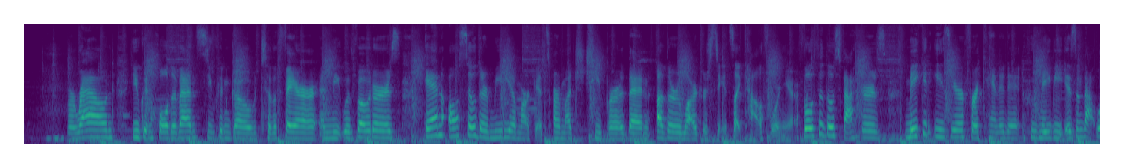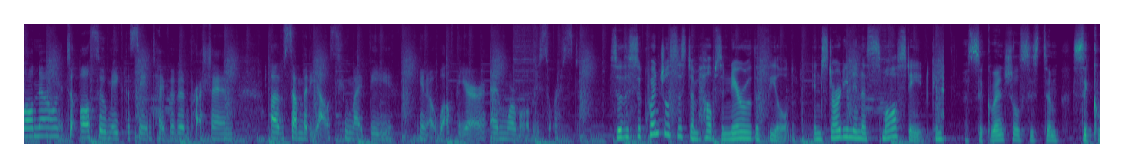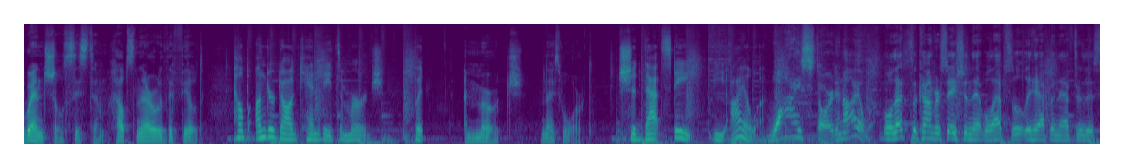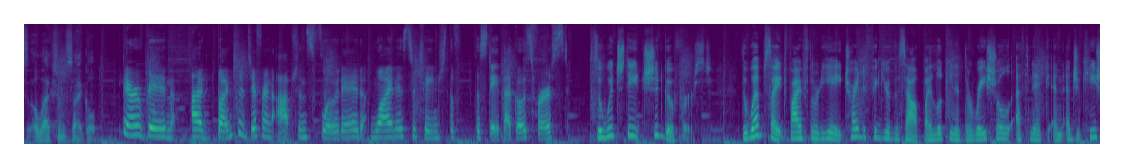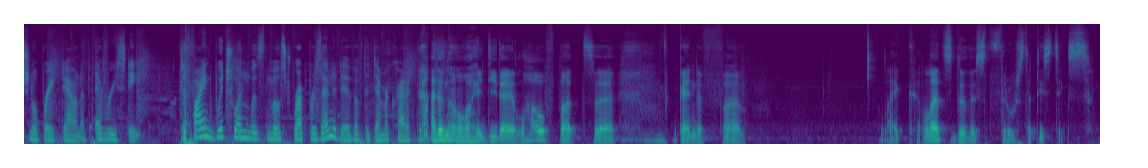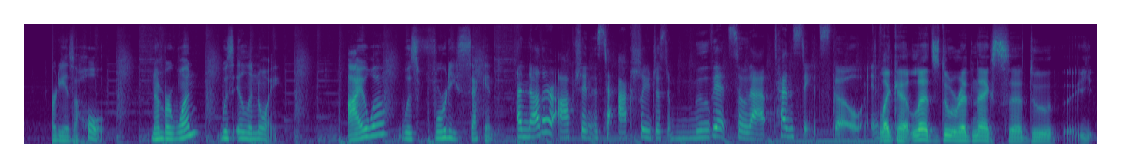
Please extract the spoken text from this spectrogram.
Around, you can hold events, you can go to the fair and meet with voters, and also their media markets are much cheaper than other larger states like California. Both of those factors make it easier for a candidate who maybe isn't that well known to also make the same type of impression of somebody else who might be, you know, wealthier and more well resourced. So the sequential system helps narrow the field, and starting in a small state can a sequential system sequential system helps narrow the field. Help underdog candidates emerge. But emerge, nice word. Should that state be Iowa? Why start in Iowa? Well, that's the conversation that will absolutely happen after this election cycle. There have been a bunch of different options floated. One is to change the, the state that goes first. So, which state should go first? The website 538 tried to figure this out by looking at the racial, ethnic, and educational breakdown of every state to find which one was the most representative of the Democratic Party. I don't know why did I laugh, but uh, kind of uh, like let's do this through statistics. Party as a whole. Number one was Illinois. Iowa was 42nd. Another option is to actually just move it so that 10 states go. in. Like uh, let's do rednecks uh, do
